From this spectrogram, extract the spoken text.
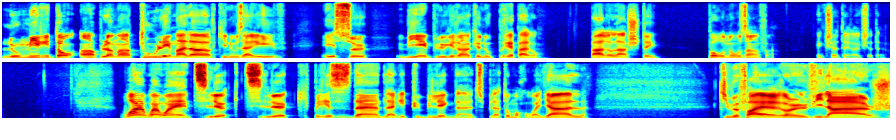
Nous méritons amplement tous les malheurs qui nous arrivent, et ceux bien plus grands que nous préparons, par lâcheté, pour nos enfants, etc., etc. Ouais, ouais, ouais, petit Luc, petit Luc, président de la République du plateau Mont-Royal, qui veut faire un village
